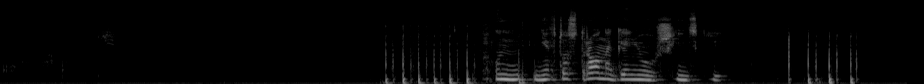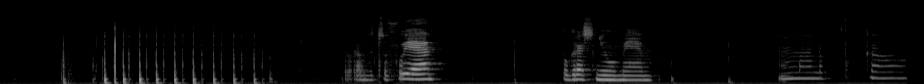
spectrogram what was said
Kurwa mać. On nie w tą stronę, geniusz chiński. Dobra, wycofuję. Pograć nie umiem. Motherfucker.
